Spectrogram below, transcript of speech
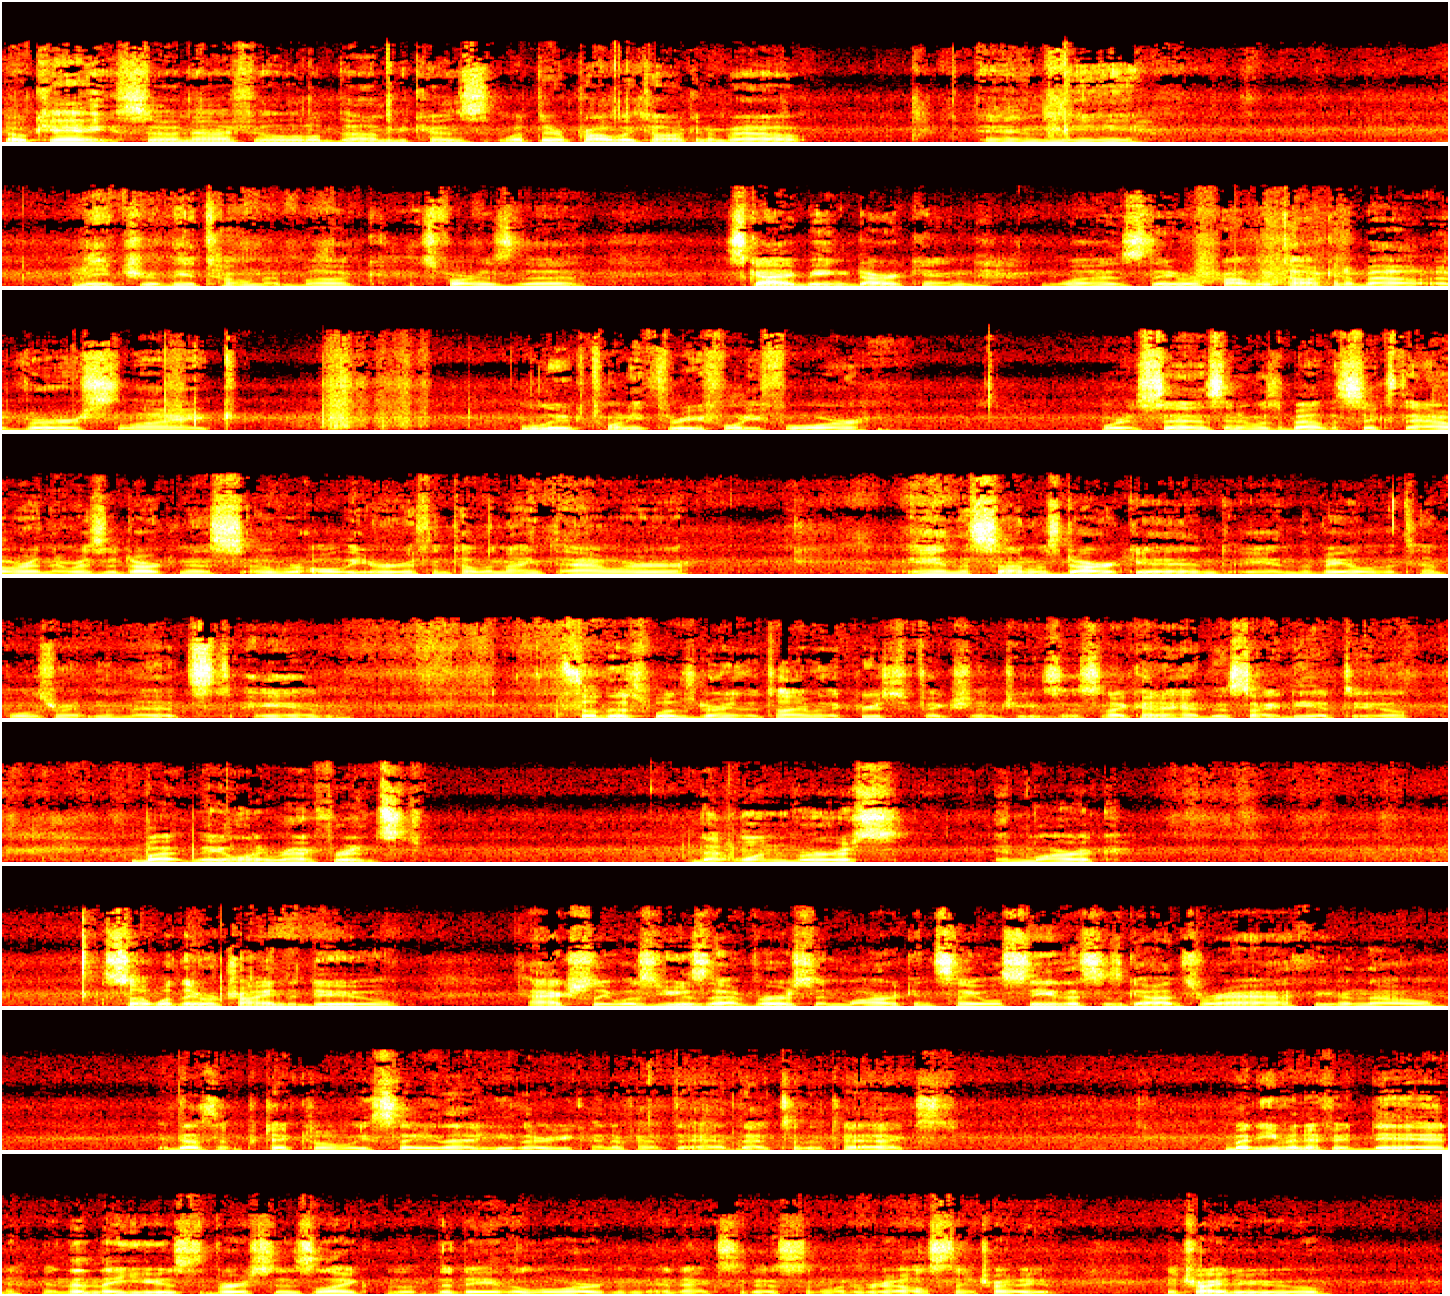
Okay, so now I feel a little dumb because what they're probably talking about in the nature of the atonement book, as far as the sky being darkened, was they were probably talking about a verse like Luke twenty three forty four, where it says, And it was about the sixth hour, and there was a darkness over all the earth until the ninth hour and the sun was darkened, and the veil of the temple was rent in the midst. And so this was during the time of the crucifixion of Jesus. And I kind of had this idea too, but they only referenced that one verse in Mark. So what they were trying to do actually was use that verse in Mark and say, well, see, this is God's wrath, even though it doesn't particularly say that either. You kind of have to add that to the text. But even if it did, and then they use verses like the, the day of the Lord and, and Exodus and whatever else, they try to they try to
